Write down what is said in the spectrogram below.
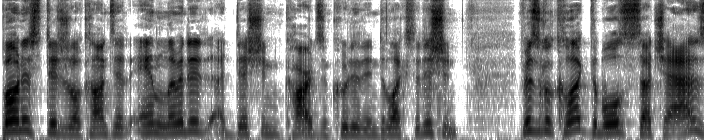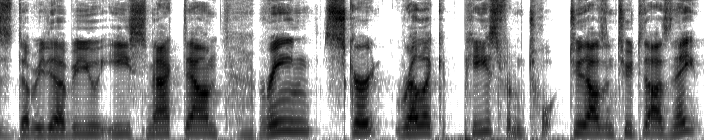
bonus digital content, and limited edition cards included in Deluxe Edition. Physical collectibles such as WWE SmackDown Ring Skirt Relic Piece from 2002 2008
